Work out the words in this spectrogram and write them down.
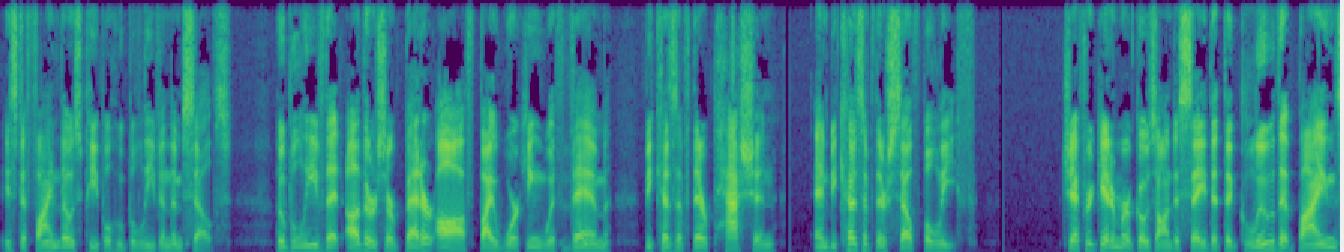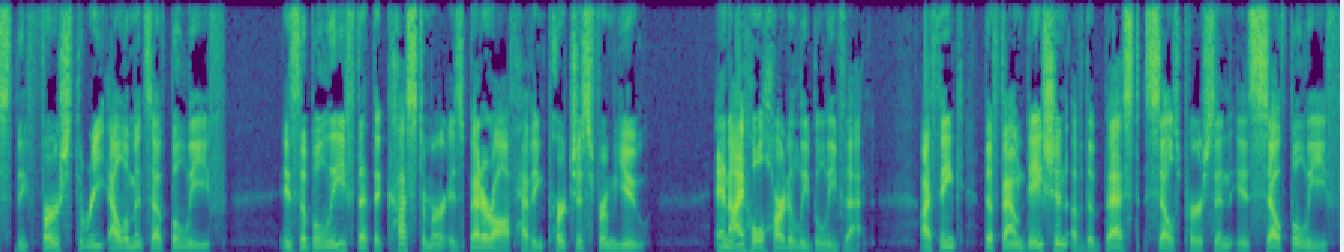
is to find those people who believe in themselves, who believe that others are better off by working with them because of their passion and because of their self belief. Jeffrey Gitomer goes on to say that the glue that binds the first three elements of belief is the belief that the customer is better off having purchased from you. And I wholeheartedly believe that. I think the foundation of the best salesperson is self belief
